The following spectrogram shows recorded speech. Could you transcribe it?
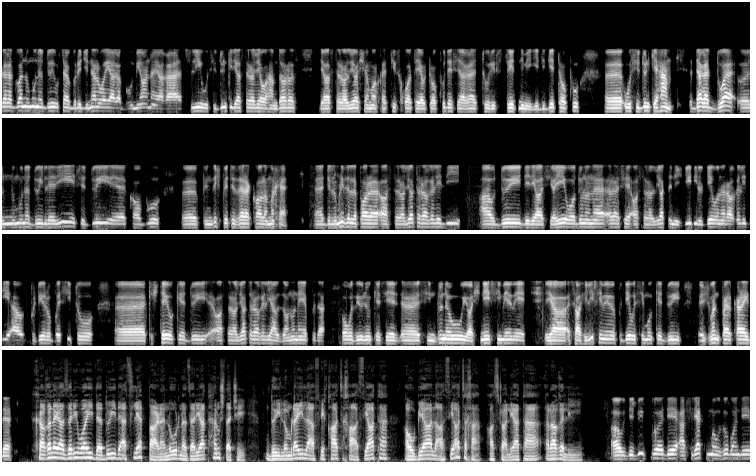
دغه دوه نومونه دوی ورته ابوریجینل وایي، هغه بومیان هغه اصلي اوسیدونکي د استرالیا او همداراز د استرالیا شمال ختیځ خواته یو ټاپو دی چې هغه توري ستریت نومیږي. د دې ټاپو اوسیدونکي هم دغه دوه نومونه دوی لري چې دوی کابو پنځه شپېته زره کاله مخه د لومړي ځل لپاره استرالیا ته راغلي دي او دوی د د آسیایي هېوادونو نه چې استرالیا ته نږدې دي له دې ونه راغلي دي او په ډېرو بسیتو کشتیو کې دوی استرالیا ته راغلي او ځانونه یې په هغو ځایونو کې چې سیندونه وو یا شنې سیمې وې یا ساحلي سیمې وې په دې سیمو کې دوی ژوند پیل کړی دی ښاغلی ازری وایي د دوی د اصلیت په اړه نور نظریات هم شته چې دوی لومړی له افریقا څخه آسیا ته او بیا له آسیا څخه استرالیا ته راغلي او د دوی په د اصلیت موضوع باندې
